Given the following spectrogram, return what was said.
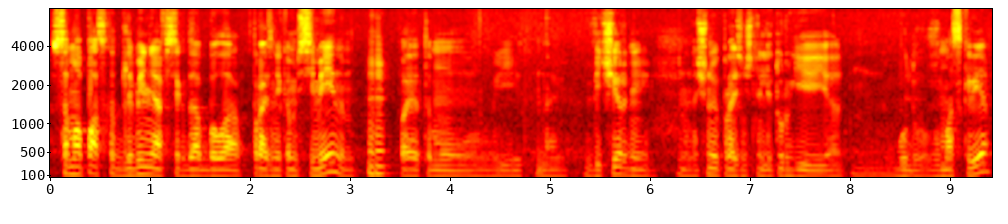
сама Пасха для меня всегда была праздником семейным, угу. поэтому и на вечерней, на ночной праздничной литургии я буду в Москве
